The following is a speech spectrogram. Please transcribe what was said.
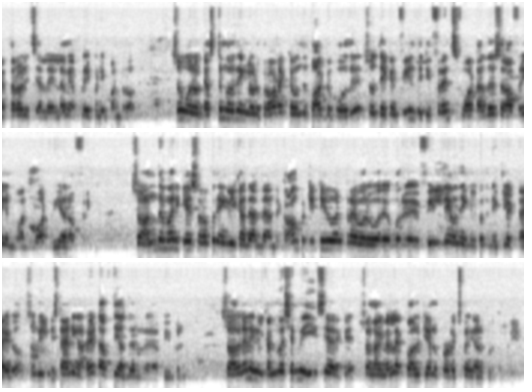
மெத்தடாலஜி எல்லாம் எல்லாமே அப்ளை பண்ணி பண்ணுறோம் ஸோ ஒரு கஸ்டமர் வந்து எங்களோட ப்ராடக்ட்டை வந்து பார்க்க போது so they can feel the difference what others are offering and what what we are offering so அந்த மாதிரி கேஸ் வரும்போது எங்களுக்கு அந்த அந்த அந்த காம்படிட்டிவ்ன்ற ஒரு ஒரு ஒரு ஃபீல்டே வந்து எங்களுக்கு வந்து நெக்லெக்ட் ஆகிடும் so will be standing ahead of the other people so அதனால எங்களுக்கு கன்வர்ஷனுமே ஈஸியாக இருக்கு. ஸோ நாங்கள் நல்ல குவாலிட்டியான ப்ராடக்ட்ஸும் எங்களால் கொடுக்க முடியும்.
